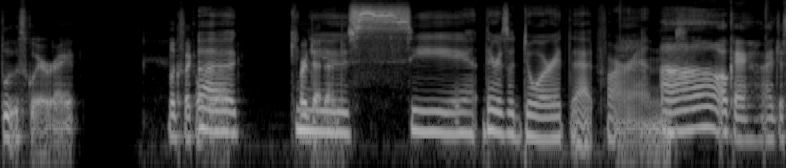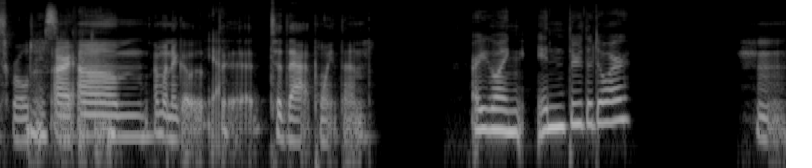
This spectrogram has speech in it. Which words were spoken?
blue square right looks like a wall uh, can you see there's a door at that far end oh okay i just scrolled all right um i'm gonna go yeah. to, to that point then are you going in through the door hmm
